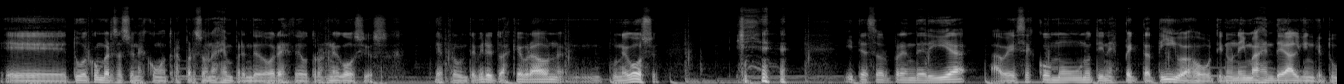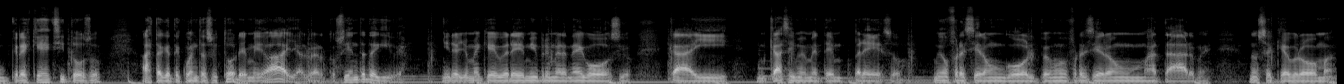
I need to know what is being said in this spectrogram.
Eh, tuve conversaciones con otras personas emprendedores de otros negocios. Les pregunté, mira, ¿tú has quebrado tu negocio? y te sorprendería a veces como uno tiene expectativas o tiene una imagen de alguien que tú crees que es exitoso hasta que te cuenta su historia. Me dijo, ay Alberto, siéntate aquí, ve. Mira, yo me quebré mi primer negocio, caí, casi me metí en preso, me ofrecieron golpes, me ofrecieron matarme, no sé qué broma.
